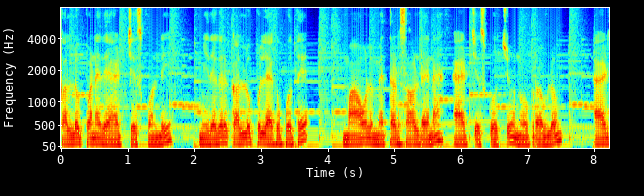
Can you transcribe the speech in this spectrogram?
కల్లుప్పు అనేది యాడ్ చేసుకోండి. మీ దగ్గర కల్లుప్పు లేకపోతే మామూలు మెథడ్ సాల్ట్ అయినా యాడ్ చేసుకోవచ్చు నో ప్రాబ్లం. యాడ్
